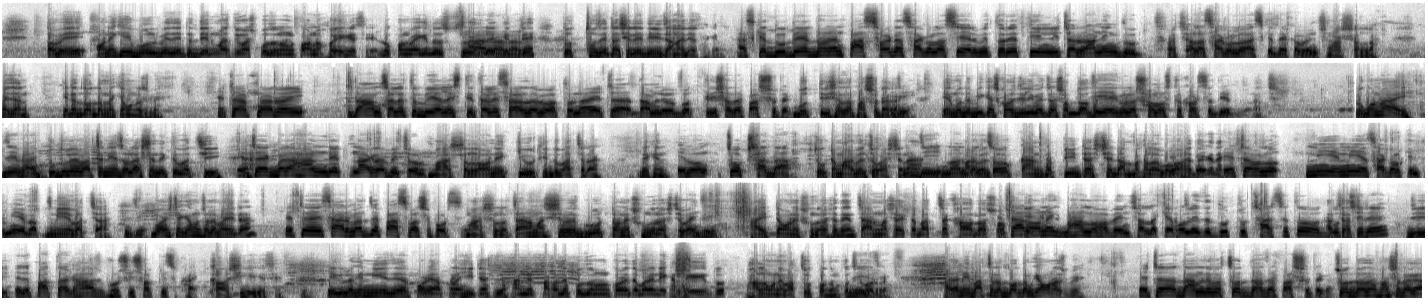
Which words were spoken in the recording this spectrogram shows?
তবে অনেকেই বলবে যে এটা দেড় মাস দুই মাস প্রজনন করানো হয়ে গেছে। ভাই কিন্তু ছাগলের। ক্ষেত্রে তথ্য যেটা সেটাই তিনি জানা দিয়ে থাকেন। আজকে দুধের ধরেন পাঁচ ছয়টা ছাগল আছে এর ভিতরে তিন লিটার রানিং দুধ। আচ্ছা। আলা ছাগলও আজকে দেখাবেন মার্শাল্লাহ ভাইজান এটার দরদামটা কেমন আসবে? এটা আপনার ওই দাম চালে তো বিয়াল্লিশ তেতাল্লিশ চাওয়া যাবে অত না এটা দাম নেবে বত্রিশ হাজার পাঁচশো টাকা। বত্রিশ হাজার পাঁচশো টাকা। এর মধ্যে বিকাশ খরচ ডেলিভারি সব জি এগুলো সমস্ত খরচ দিয়ে দেবো। আচ্ছা। রোকন ভাই জি ভাই। পুতুলের বাচ্চা নিয়ে চলে আসছেন দেখতে পাচ্ছি। এটা একবারে হান্ড্রেড নাগরা বিচল মার্শাল্লাহ অনেক কিউট কিন্তু বাচ্চারা দেখেন। এবং চোখ সাদা। চোখটা মার্বেল চোখ আসছে না? জি, চোখ। কানটা প্রিন্ট আসছে ডাব্বা কালার বলা হয় এটা হলো মেয়ে মেয়ে ছাগল কিন্তু মেয়ে বাচ্চা। মেয়ে বাচ্চা। জি। বয়সটা কেমন চলে ভাই এটা? এটা চার মাস যে পাঁচ মাসে পড়ছে। মার্শাল্লাহ চার মাস হিসেবে গ্রোথটা অনেক সুন্দর আসছে ভাই। জি। হাইটটা অনেক সুন্দর আসছে দেখেন চার মাসের একটা বাচ্চা খাওয়া দাওয়া সব এটা শিখে অনেক গেছে। ভালো হবে ইনশাল্লাহ কেবল এই যে দুধ টুধ ছাড়ছে তো দুধ আচ্ছা, আচ্ছা। ছেড়ে জি। এতে পাতা ঘাস ভুসি সবকিছু খায়। খাওয়া শিখে গেছে। এগুলোকে নিয়ে যাওয়ার পরে আপনারা হিট আসলে হান্ড্রেড পাঠাতে প্রজনন করাতে পারেন এখান থেকে কিন্তু ভালো মানের বাচ্চা উৎপাদন করতে। পারবেন। হাজার এই বাচ্চাটার দরদাম কেমন আসবে? এটা দাম নেব চোদ্দ হাজার পাঁচশো টাকা। চোদ্দ হাজার পাঁচশো টাকা?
